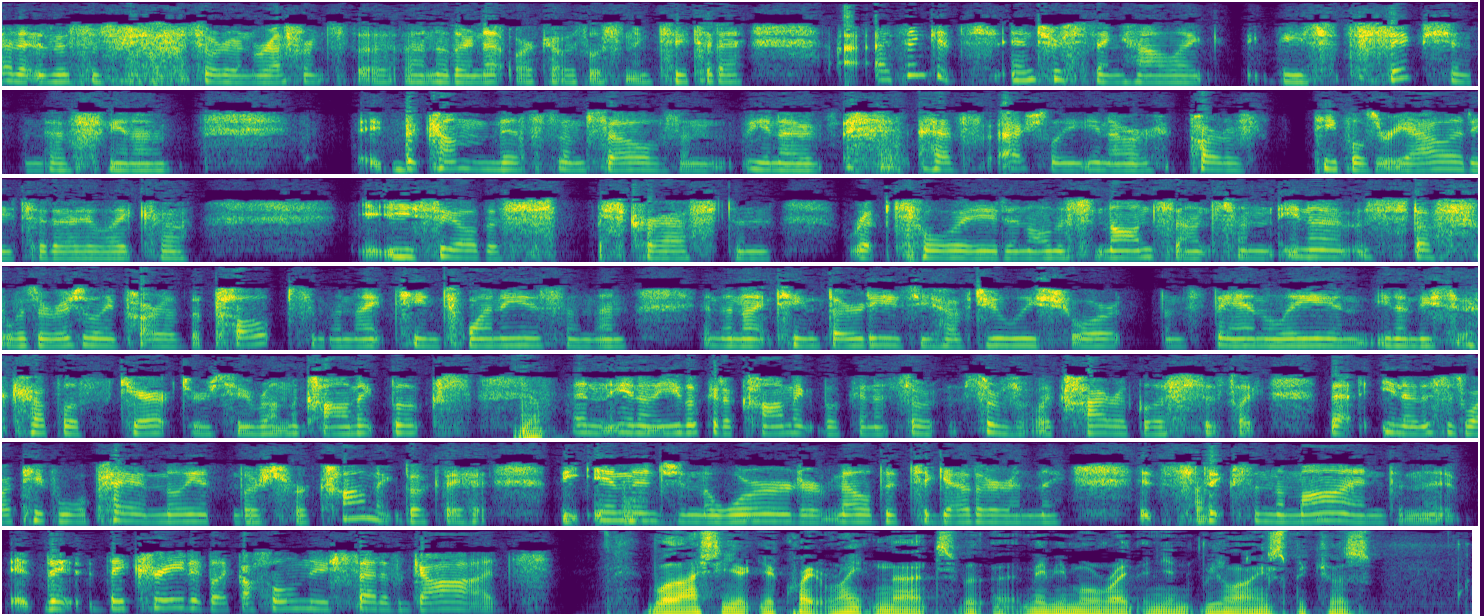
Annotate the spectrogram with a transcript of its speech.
and this is sort of in reference to another network I was listening to today. I think it's interesting how like these fictions have, you know, become myths themselves and, you know, have actually, you know, are part of people's reality today. Like, uh, you see all this spacecraft and reptoid and all this nonsense. And you know this stuff was originally part of the pulps in the 1920s and then in the 1930s you have Julie Schwartz and Stan Lee and you know these a couple of characters who run the comic books. Yeah. and you know you look at a comic book and it's sort of, sort of like hieroglyphs. It's like that you know this is why people will pay a million dollars for a comic book. They the image and the word are melded together and they it sticks in the mind. And it, it, they they created like a whole new set of gods well, actually, you're, you're quite right in that, but uh, maybe more right than you realize, because,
